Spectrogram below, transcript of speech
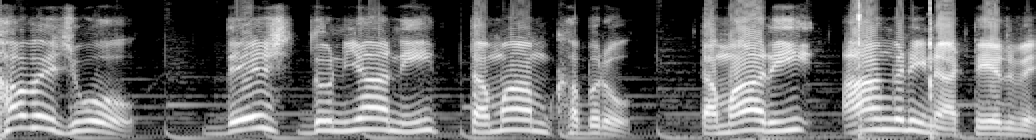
હવે જુઓ, દેશ દુનિયાની તમામ ખબરો તમારી આંગળીના ટેરવે.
